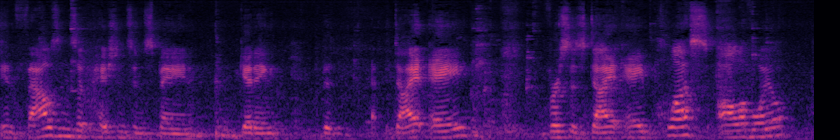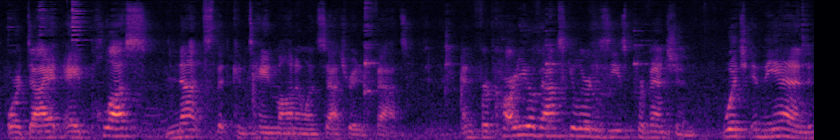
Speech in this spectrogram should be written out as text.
in thousands of patients in Spain getting the diet A versus diet A plus olive oil or diet A plus nuts that contain monounsaturated fats. And for cardiovascular disease prevention, which in the end,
